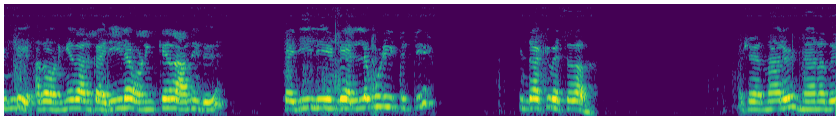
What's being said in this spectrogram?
ഉണ്ട്. അത് ഉണങ്ങിയതാണ്. കരിയില ഉണക്കിയതാണ് ഇത് കരിയിലുണ്ട് എല്ലാം കൂടി ഇട്ടിട്ട് ഉണ്ടാക്കി വെച്ചതാണ്. പക്ഷെ എന്നാലും ഞാനത്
